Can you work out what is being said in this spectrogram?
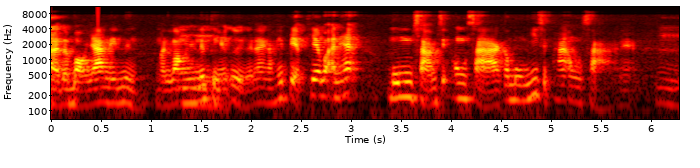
อาจจะบอกยากนิดหนึ่งเหมือนลองอืมนึกถึงอย่างอื่นก็ได้ครับให้เปรียบเทียบว่าอันเนี้ยมุม 30 องศากับมุม 25 องศาเนี่ยอืม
